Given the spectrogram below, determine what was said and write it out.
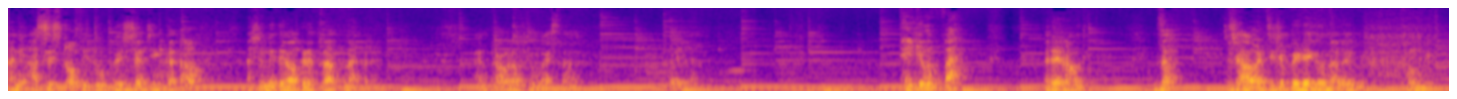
आणि अशीच ट्रॉफी तू भविष्यात जिंकत राहा अशी मी देवाकडे प्रार्थना करेन. I am proud of you my son thank you पप्पा. अरे राहू दे. जा. तुझ्या आवडतीचे पेढे घेऊन आलोय मी. खाऊन घे.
